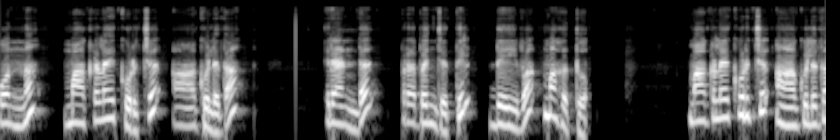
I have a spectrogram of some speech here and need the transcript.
ഒന്ന് മക്കളെക്കുറിച്ച് ആകുലത. രണ്ട് പ്രപഞ്ചത്തിൽ ദൈവ മഹത്വം മകളെക്കുറിച്ച് ആകുലത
